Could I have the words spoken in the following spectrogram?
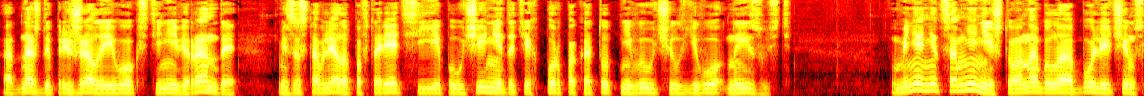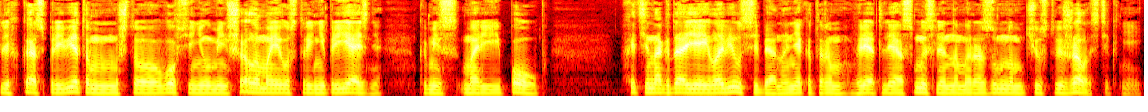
однажды прижала его к стене веранды и заставляла повторять сие поучение до тех пор, пока тот не выучил его наизусть. У меня нет сомнений, что она была более чем слегка с приветом, что вовсе не уменьшало моей острой неприязни к мисс Марии Поуп, хоть иногда я и ловил себя на некотором вряд ли осмысленном и разумном чувстве жалости к ней.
